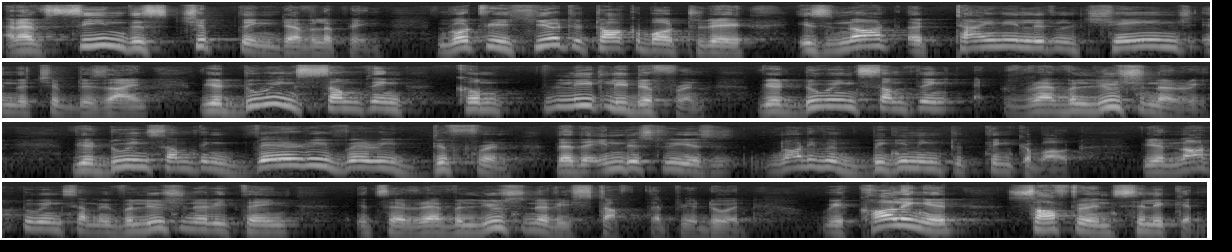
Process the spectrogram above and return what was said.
and I've seen this chip thing developing. And what we're here to talk about today is not a tiny little change in the chip design. We are doing something completely different. We are doing something revolutionary. We are doing something very, very different that the industry is not even beginning to think about. We are not doing some evolutionary thing. It's a revolutionary stuff that we are doing. We're calling it software in silicon.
